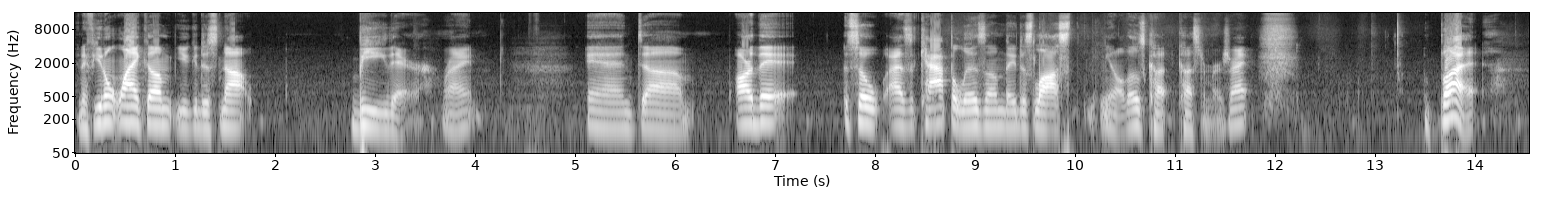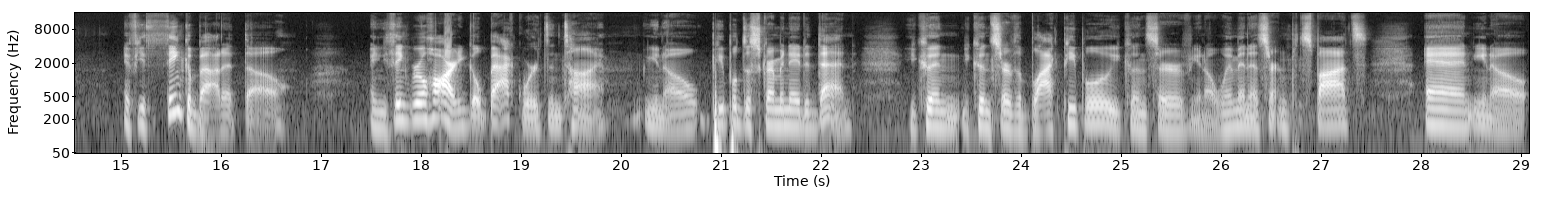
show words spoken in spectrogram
And if you don't like them, you could just not be there, right? And um, are they so as a capitalism, they just lost, you know, those cu- customers, right? But if you think about it though, and you think real hard, you go backwards in time. You know, people discriminated then. You couldn't you couldn't serve the black people, you couldn't serve, you know, women in certain spots. And, you know,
